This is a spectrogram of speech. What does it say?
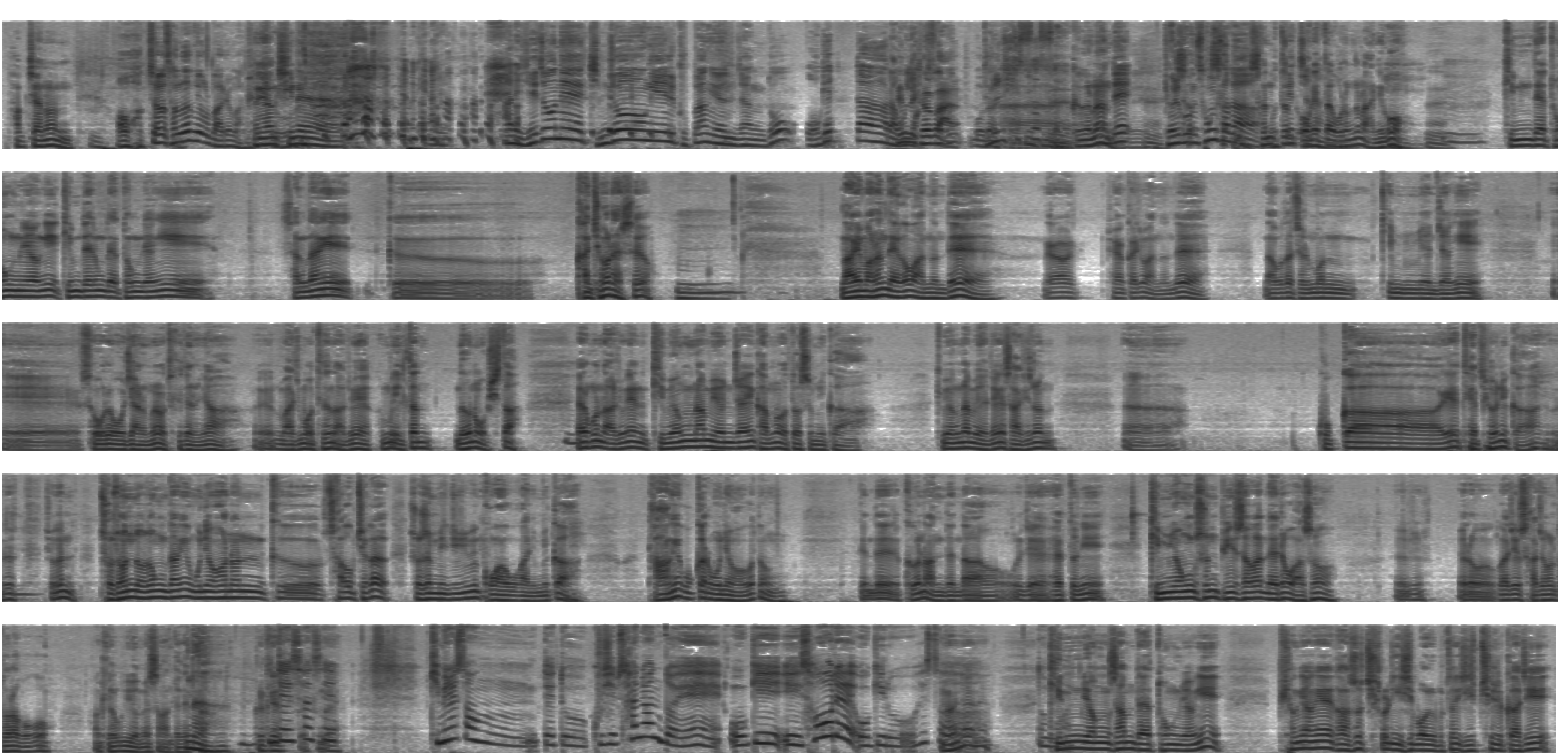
학자는 어, 학자가 상상력을 발휘하면 안 평양. 시내 아니 예전에 김정일 국방위원장도 오겠다라고 근데 결국 안- 못늘 왔다. 했었어요. 네, 그거는 그런데 네. 결국은 선- 선뜻 못했잖아요. 오겠다고 그런 건 아니고 김 대통령이 김대중 대통령이 상당히 그 간청을 했어요. 나이 많은 내가 왔는데 내가 평양까지 왔는데 나보다 젊은 김 위원장이 에, 서울에 오지 않으면 어떻게 되느냐. 에, 마지못해서 나중에 그러면 일단 넣어놓읍시다. 그리고 나중에는 김영남 위원장이 가면 어떻습니까? 김영남 위원장이 사실은 어, 국가의 대표니까. 그래서 저건 조선노동당이 운영하는 그 사업체가 조선민주주의공화국 아닙니까? 당의 국가를 운영하거든. 근데 그건 안 된다. 이제 했더니 김용순 비서가 내려와서 여러 가지 사정을 돌아보고 아, 결국 위험해서 안 되겠다. 그렇게 근데 사실. 김일성 때도 94년도에 오기 이 서울에 오기로 했어. 아니, 아니. 김영삼 대통령이 평양에 가서 7월 25일부터 27일까지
